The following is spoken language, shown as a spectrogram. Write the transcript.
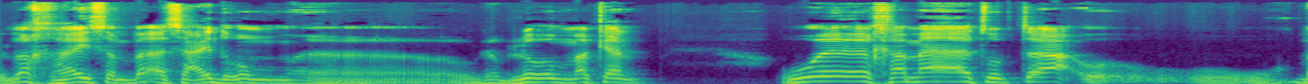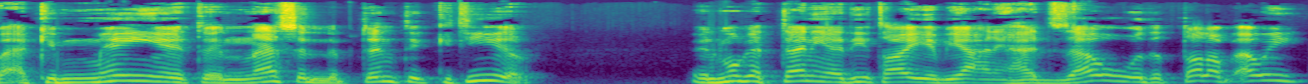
الأخ هيثم بقى ساعدهم آه، وجاب لهم مكن وخامات وبتاع وبقى كمية الناس اللي بتنتج كتير. الموجة التانية دي طيب يعني هتزود الطلب قوي؟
